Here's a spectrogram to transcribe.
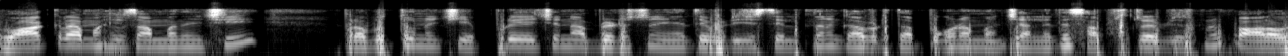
డ్వాక్రా మహిళకు సంబంధించి ప్రభుత్వం నుంచి ఎప్పుడు ఏ చిన్న అప్డేట్స్ నేనైతే వీడియో చేసి తెలుపుతాను కాబట్టి తప్పకుండా మన ఛానల్ అయితే సబ్స్క్రైబ్ చేసుకుని ఫాలో అవుతుంది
